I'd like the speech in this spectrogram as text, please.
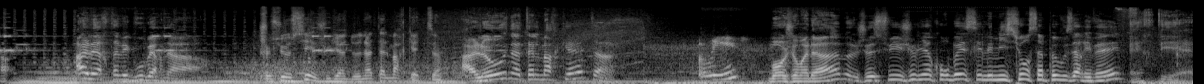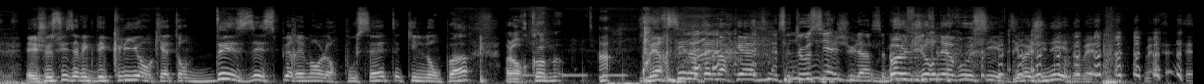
Ah, Alerte avec vous, Bernard. Je suis au siège, Julien, de Natal Market. Allô, Natal Market Oui. Bonjour madame, je suis Julien Courbet, c'est l'émission Ça peut vous arriver RTL. Et je suis avec des clients qui attendent désespérément leur poussette, qu'ils n'ont pas. Alors comme... Merci Nathalie Marquette C'était au siège, Julien. c'est Bonne magnifique. journée à vous aussi. Vous imaginez non, mais, mais, euh,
